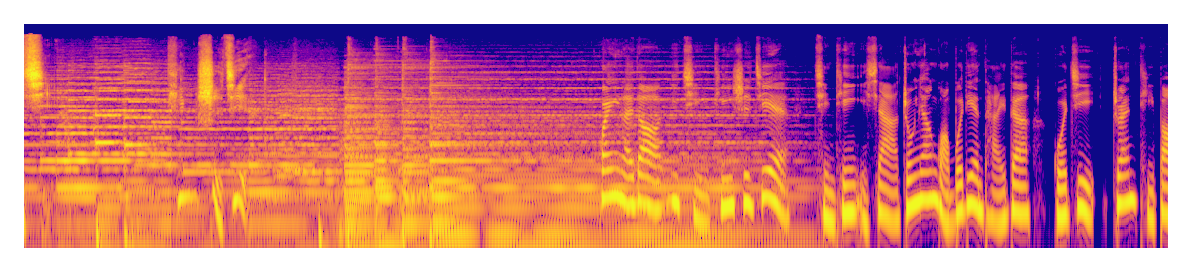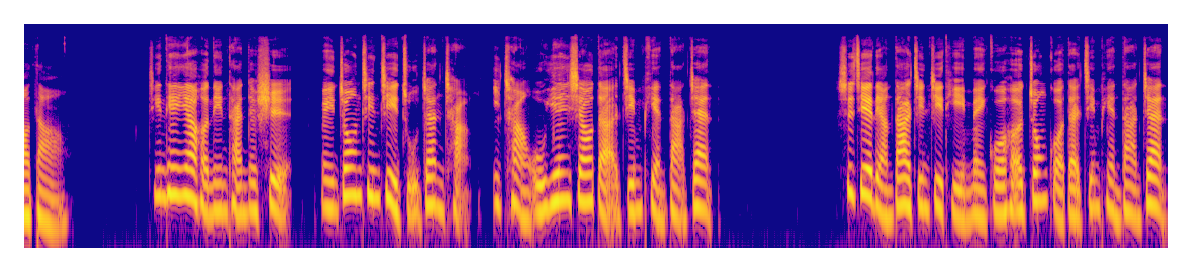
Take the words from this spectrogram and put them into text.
一起听世界，欢迎来到一起听世界，请听一下中央广播电台的国际专题报道。今天要和您谈的是美中经济主战场，一场无烟硝的晶片大战。世界两大经济体美国和中国的晶片大战，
